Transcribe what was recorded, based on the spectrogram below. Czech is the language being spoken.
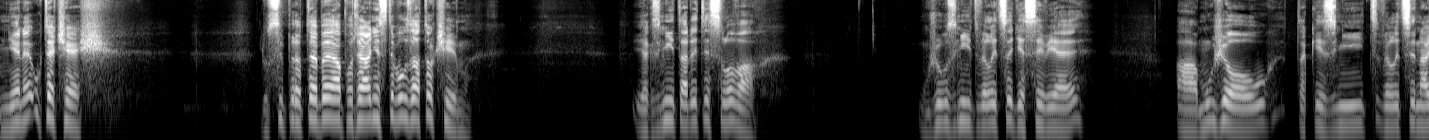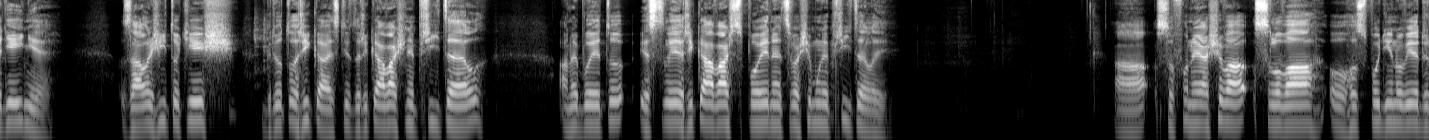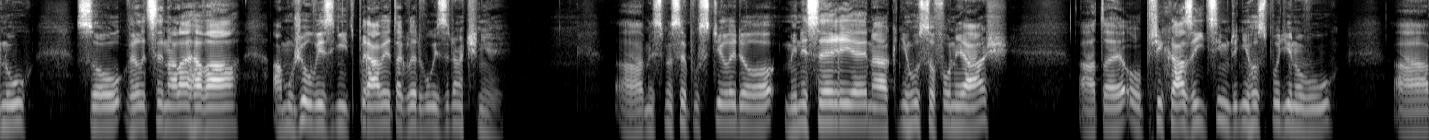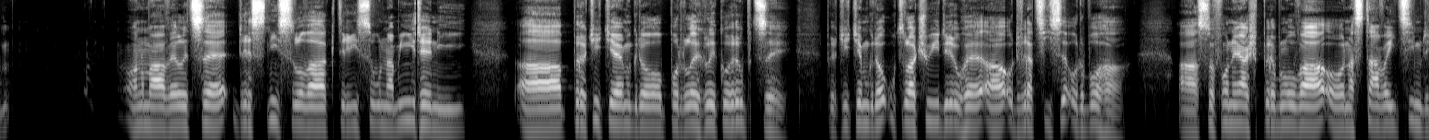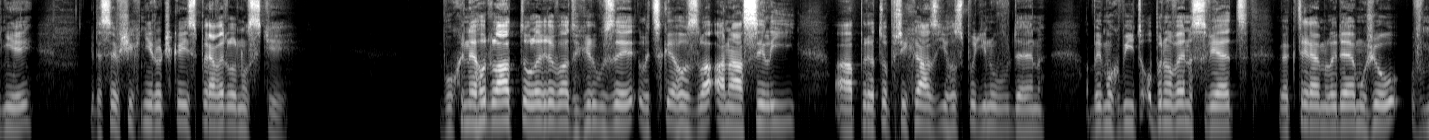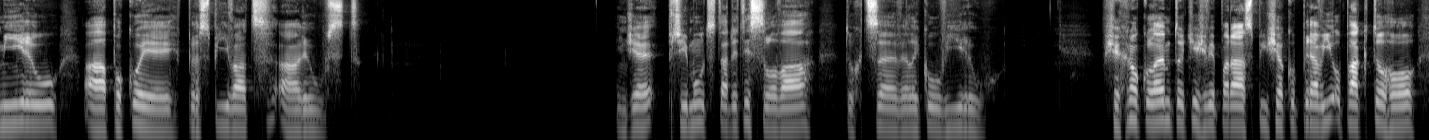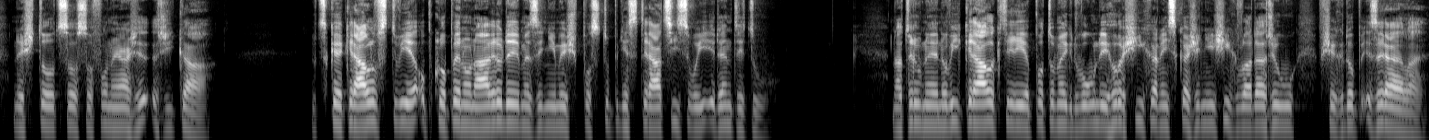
Mně neutečeš. Jdu si pro tebe a pořádně s tebou zatočím. Jak zní tady ty slova? Můžou znít velice děsivě a můžou taky znít velice nadějně. Záleží totiž, kdo to říká. Jestli to říká váš nepřítel, anebo je to, jestli je říká váš spojenec vašemu nepříteli. A Sofoniášova slova o hospodinově dnu jsou velice naléhavá a můžou vyznít právě takhle dvojznačně. A my jsme se pustili do minisérie na knihu Sofoniáš a to je o přicházejícím dní hospodinovů. A on má velice drsný slova, které jsou namířený a proti těm, kdo podlehli korupci, proti těm, kdo utlačují druhé a odvrací se od Boha. A Sofoniáš promlouvá o nastávajícím dni, kde se všichni dočkají spravedlnosti. Bůh nehodlá tolerovat hrůzy lidského zla a násilí a proto přichází hospodinův den, aby mohl být obnoven svět, ve kterém lidé můžou v míru a pokoji prospívat a růst. Jenže přijmout tady ty slova, to chce velikou víru. Všechno kolem totiž vypadá spíš jako pravý opak toho, než to, co Sofoniáš říká. Lidské království je obklopeno národy, mezi nimiž postupně ztrácí svoji identitu. Na trůnu je nový král, který je potomek dvou nejhorších a nejskaženějších vladařů všech dob Izraele.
